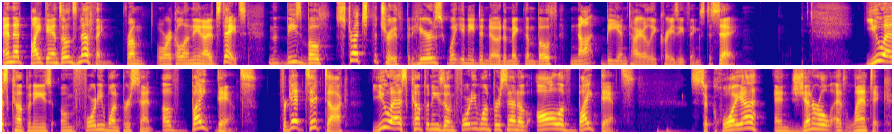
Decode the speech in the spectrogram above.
and that ByteDance owns nothing from Oracle in the United States. These both stretch the truth, but here's what you need to know to make them both not be entirely crazy things to say. US companies own 41% of ByteDance. Forget TikTok, US companies own 41% of all of ByteDance. Sequoia and General Atlantic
